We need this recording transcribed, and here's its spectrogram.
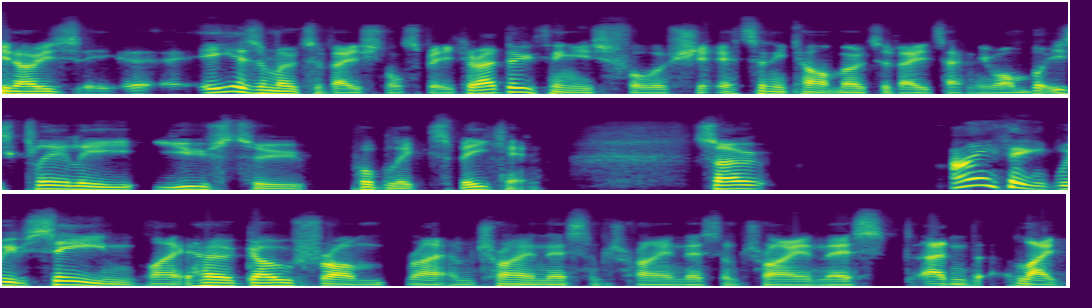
you know, he's he is a motivational speaker. I do think he's full of shit and he can't motivate anyone, but he's clearly used to public speaking. So I think we've seen like her go from right, I'm trying this, I'm trying this, I'm trying this, and like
